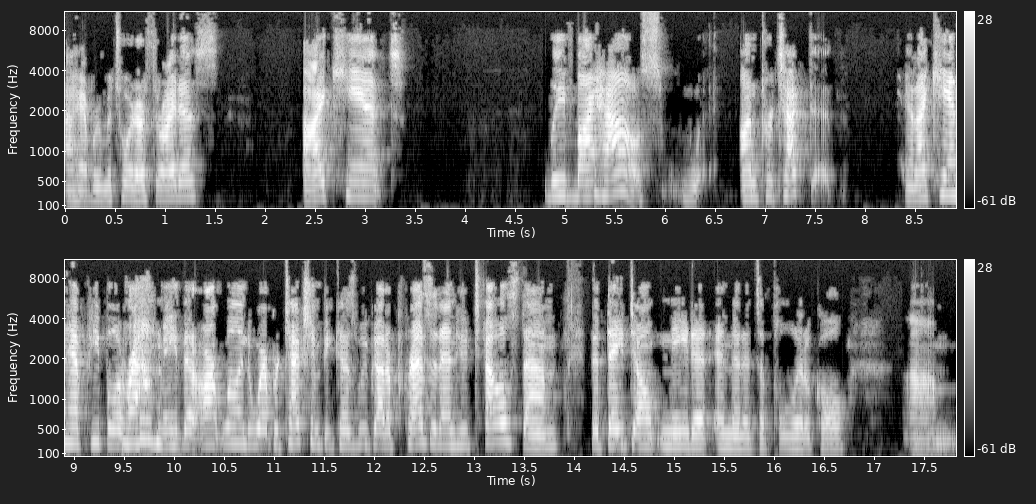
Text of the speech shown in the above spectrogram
I have rheumatoid arthritis. I can't leave my house unprotected. And I can't have people around me that aren't willing to wear protection because we've got a president who tells them that they don't need it and that it's a political um,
